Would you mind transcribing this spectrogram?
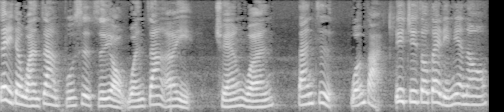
这里的网站不是只有文章而已，全文、单字。文法、例句都在里面哦，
